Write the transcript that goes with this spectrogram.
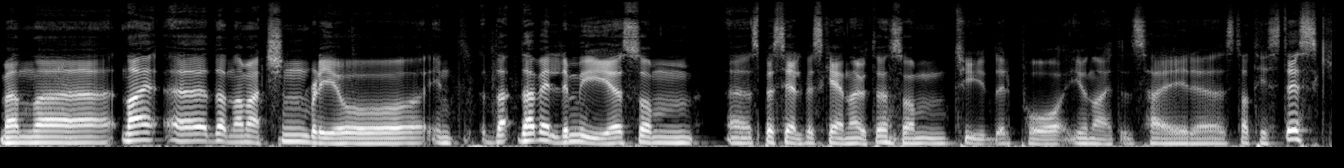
Men eh, nei, eh, denne matchen blir jo int det, er veldig mye som, eh, spesielt hvis Kane er ute, som tyder på United-seier eh, statistisk.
